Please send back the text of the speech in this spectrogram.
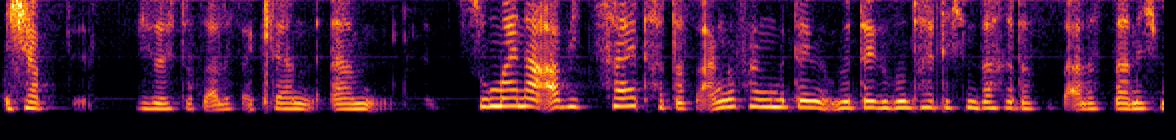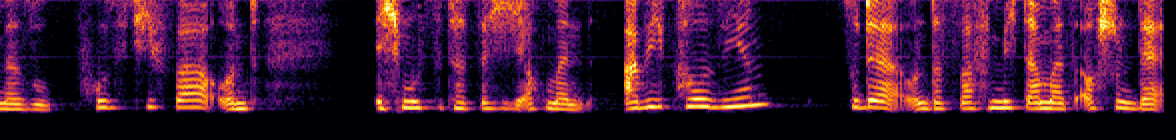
ich habe, wie soll ich das alles erklären? Ähm, zu meiner Abi-Zeit hat das angefangen mit der, mit der gesundheitlichen Sache, dass es alles da nicht mehr so positiv war. Und ich musste tatsächlich auch mein Abi pausieren. Zu der, und das war für mich damals auch schon der,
